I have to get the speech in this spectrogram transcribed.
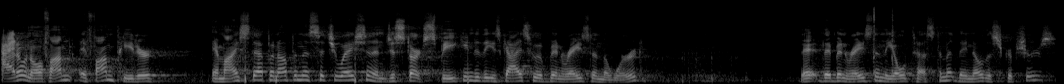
I don't know if I'm, if I'm Peter, am I stepping up in this situation and just start speaking to these guys who have been raised in the Word? They, they've been raised in the Old Testament, they know the scriptures.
